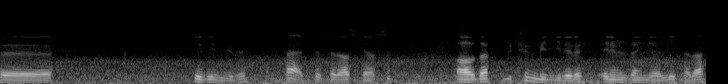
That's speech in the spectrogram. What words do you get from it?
Eee dediğim gibi herkese rast gelsin. Avda bütün bilgileri elimizden geldiği kadar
